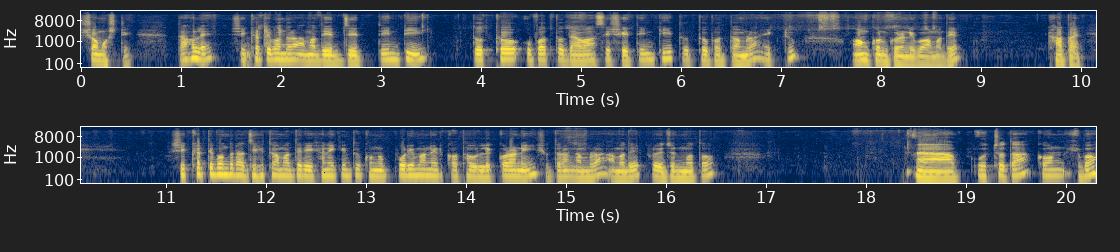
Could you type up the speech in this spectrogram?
সমষ্টি। তাহলে, শিক্ষার্থী বন্ধুরা, আমাদের যে তিনটি তথ্য উপাত্ত দেওয়া আছে, সেই তিনটি তথ্য উপাত্ত আমরা একটু অঙ্কন করে নেব আমাদের খাতায়। শিক্ষার্থী বন্ধুরা, যেহেতু আমাদের এখানে কিন্তু কোনো পরিমাণের কথা উল্লেখ করা নেই, সুতরাং আমরা আমাদের প্রয়োজন মতো উচ্চতা, কোণ এবং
